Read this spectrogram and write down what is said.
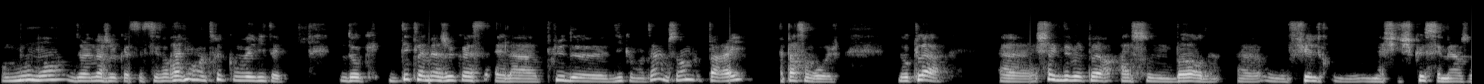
au moment de la merge request. C'est vraiment un truc qu'on veut éviter. Donc, dès que la merge request, elle a plus de 10 commentaires, il me semble, pareil, elle passe en rouge. Donc là, euh, chaque développeur a son board euh, où on filtre, où on n'affiche que ses merge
